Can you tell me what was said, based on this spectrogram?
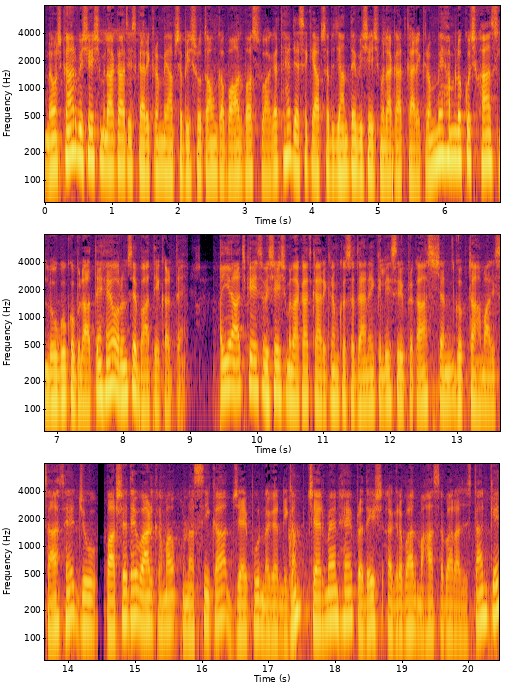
नमस्कार विशेष मुलाकात इस कार्यक्रम में आप सभी श्रोताओं का बहुत बहुत स्वागत है। जैसे कि आप सभी जानते हैं विशेष मुलाकात कार्यक्रम में हम लोग कुछ खास लोगों को बुलाते हैं और उनसे बातें करते हैं। आइए आज के इस विशेष मुलाकात कार्यक्रम को सजाने के लिए श्री प्रकाश चंद गुप्ता हमारे साथ हैं, जो पार्षद है वार्ड क्रमांक उनासी का जयपुर नगर निगम, चेयरमैन है प्रदेश अग्रवाल महासभा राजस्थान के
